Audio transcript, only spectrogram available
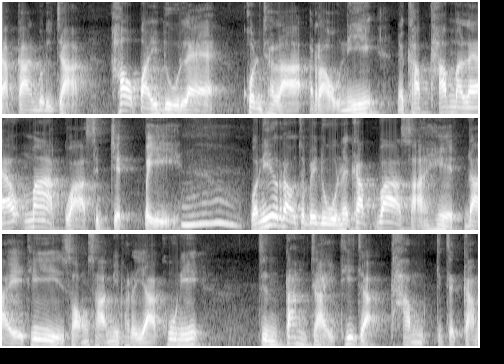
จากการบริจาคเข้าไปดูแลคนชราเหล่านี้นะครับทำมาแล้วมากกว่า 17 ปีอืม วันนี้เราจะไปดูนะครับว่าสาเหตุใดที่สองสามีภรรยาคู่นี้ จึงตั้งใจที่จะทำกิจกรรม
